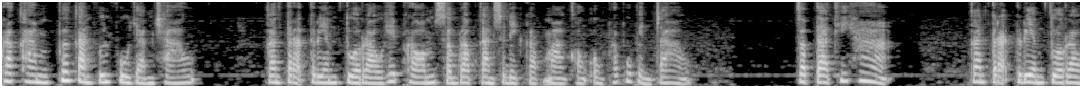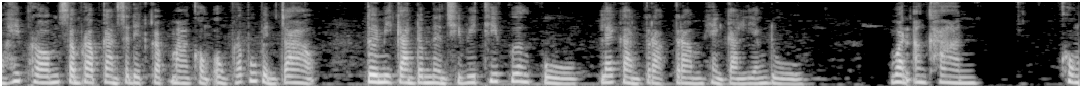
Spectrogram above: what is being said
พระคำเพื่อการฟื้นฟูยามเช้า การตระเตรียมตัวเราให้พร้อมสำหรับการเสด็จกลับมาขององค์พระผู้เป็นเจ้า สัปดาห์ที่ 5 การตระเตรียมตัวเราให้พร้อมสำหรับการเสด็จกลับมาขององค์พระผู้เป็นเจ้า โดยมีการดำเนินชีวิตที่เฟื่องฟู และการตรากตรำแห่งการเลี้ยงดู วันอังคาร คง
